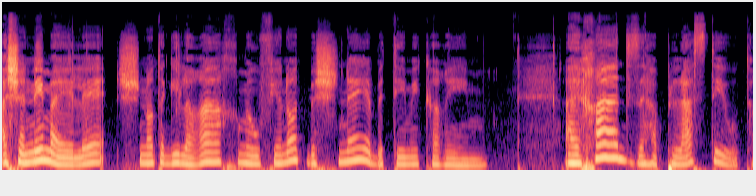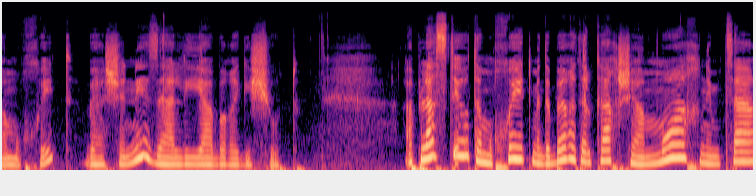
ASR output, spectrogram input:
השנים האלה, שנות הגיל הרך, מאופיינות בשני היבטים עיקריים. האחד זה הפלסטיות המוחית, והשני זה עלייה ברגישות. הפלסטיות המוחית מדברת על כך שהמוח נמצא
